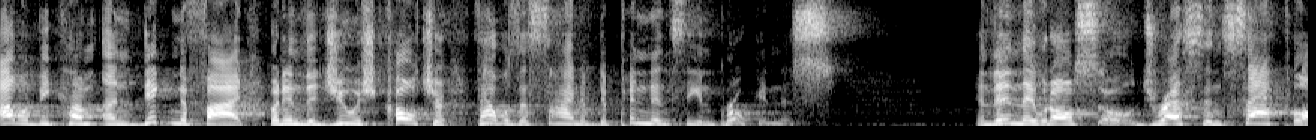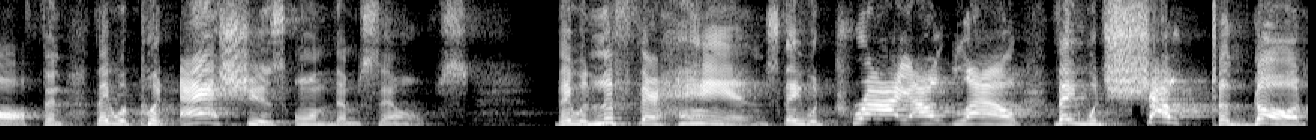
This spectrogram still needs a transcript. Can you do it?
I would become undignified. But in the Jewish culture, that was a sign of dependency and brokenness. And then they would also dress in sackcloth and they would put ashes on themselves. They would lift their hands. They would cry out loud. They would shout to God.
